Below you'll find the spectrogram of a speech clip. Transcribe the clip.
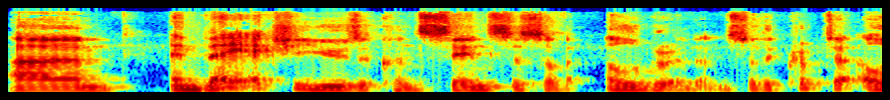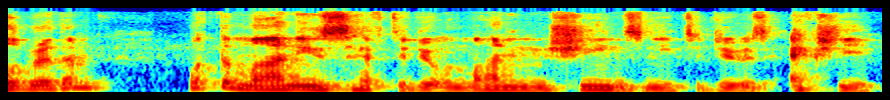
Um, and they actually use a consensus of algorithms. So the crypto algorithm, what the miners have to do, or mining machines need to do, is actually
